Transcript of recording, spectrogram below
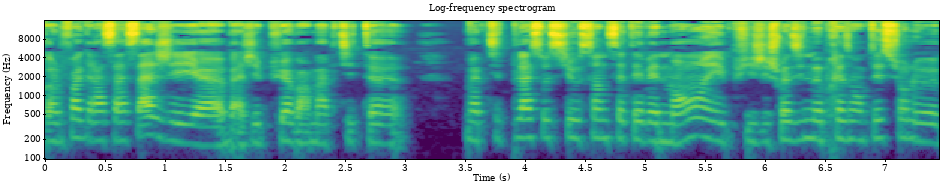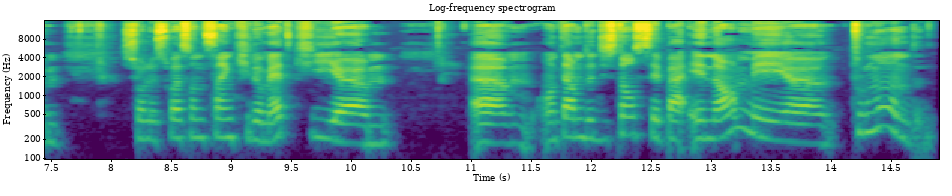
encore une fois, grâce à ça, j'ai euh, bah, j'ai pu avoir ma petite euh, ma petite place aussi au sein de cet événement. Et puis, j'ai choisi de me présenter sur le sur le 65 km qui euh, euh, en termes de distance c'est pas énorme mais euh, tout le monde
